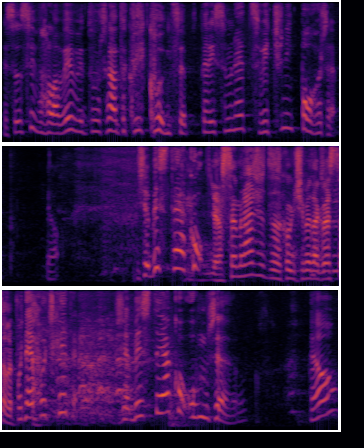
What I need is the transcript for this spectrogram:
já jsem si v hlavě vytvořila takový koncept, který se jmenuje cvičný pohřeb. Jo. Že byste jako Já jsem rád, že to zakončíme tak veselé. Pojďte. Ne, počkejte, že byste jako umřel, jo?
